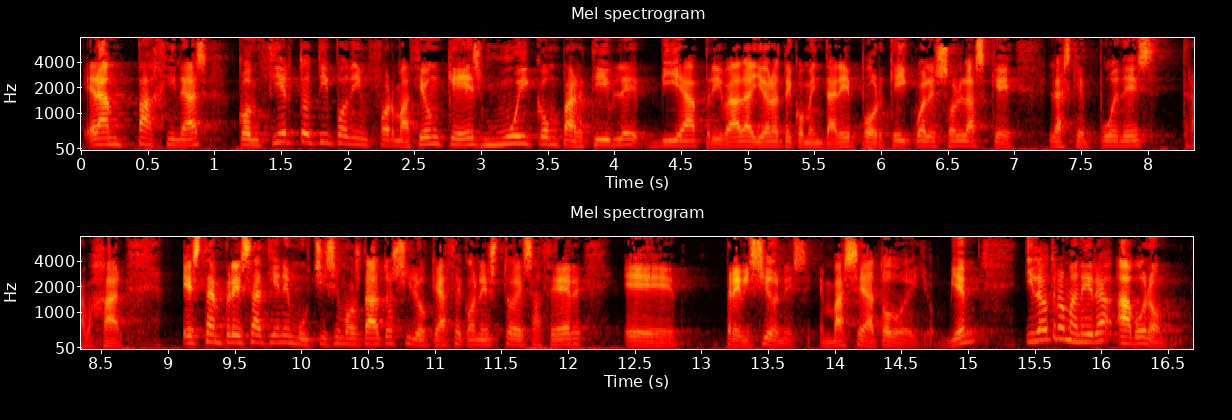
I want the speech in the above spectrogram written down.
eran páginas con cierto tipo de información que es muy compartible vía privada y ahora te comentaré por qué y cuáles son las que, las que puedes trabajar. Esta empresa tiene muchísimos datos y lo que hace con esto es hacer eh, previsiones en base a todo ello. Bien, y la otra manera, ah, bueno,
